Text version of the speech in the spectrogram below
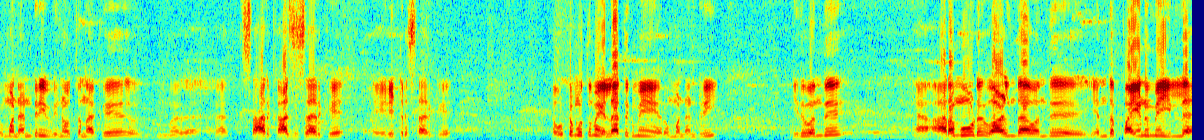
ரொம்ப நன்றி வினோத் அண்ணாக்கு. சார் காசி சாருக்கு எடிட்டர் சாருக்கு. ஒட்டுமொத்தமாக எல்லாத்துக்குமே ரொம்ப நன்றி. இது வந்து அறமோடு வாழ்ந்தால் வந்து எந்த பயனுமே இல்லை.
